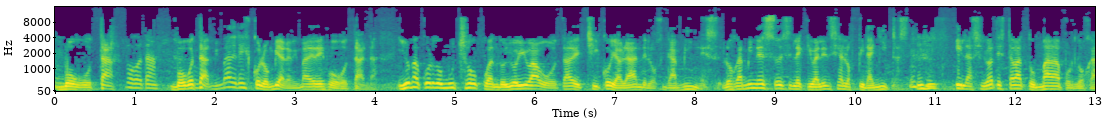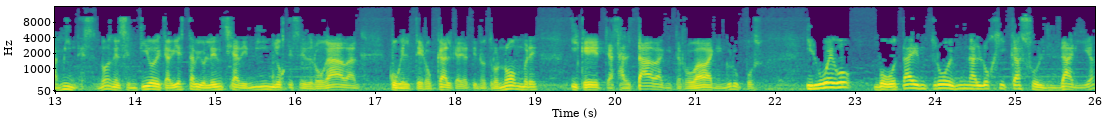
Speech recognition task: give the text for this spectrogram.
Bogotá. Bogotá. Bogotá. Mi madre es colombiana, mi madre es bogotana. Y yo me acuerdo mucho cuando yo iba a Bogotá de chico y hablaban de los gamines. Los gamines es la equivalencia a los pirañitas. Y la ciudad estaba tomada por los gamines, ¿no? En el sentido de que había esta violencia de niños que se drogaban con el terocal, que allá tiene otro nombre, y que te asaltaban y te robaban en grupos. Y luego Bogotá entró en una lógica solidaria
